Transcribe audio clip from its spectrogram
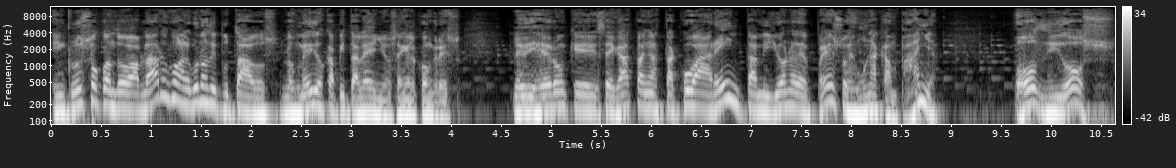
Incluso cuando hablaron con algunos diputados, los medios capitaleños en el Congreso, le dijeron que se gastan hasta 40 millones de pesos en una campaña. Oh Dios.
